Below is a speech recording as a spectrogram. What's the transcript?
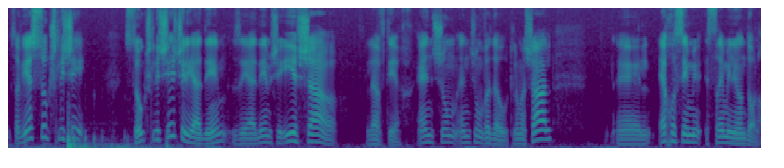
עכשיו, יש סוג שלישי. סוג שלישי של יעדים זה יעדים שאי אפשר להבטיח. אין שום, אין שום ודאות. למשל, אה, איך עושים 20 מיליון דולר?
